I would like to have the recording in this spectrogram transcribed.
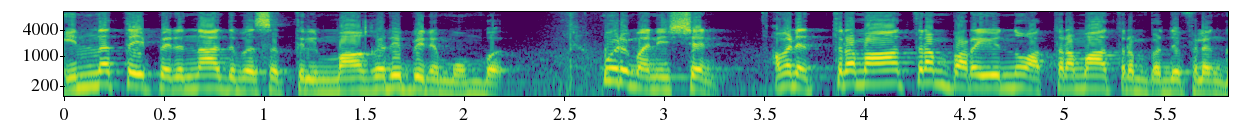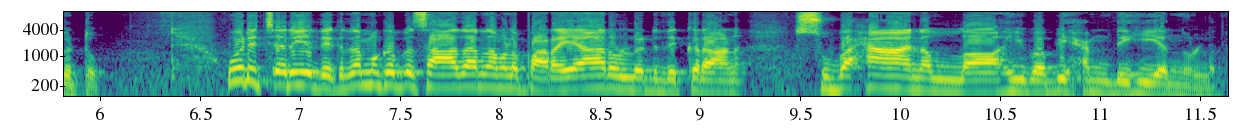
ഇന്നത്തെ പെരുന്നാൾ ദിവസത്തിൽ മകരുവിന് മുമ്പ് ഒരു മനുഷ്യൻ അവൻ എത്രമാത്രം പറയുന്നു അത്രമാത്രം പ്രതിഫലം കിട്ടും. ഒരു ചെറിയ ദിക്ർ നമുക്കിപ്പോൾ സാധാരണ നമ്മൾ പറയാറുള്ള ഒരു ദിക്റാണ് സുബഹാനല്ലാഹി വബിഹംദിഹി എന്നുള്ളത്.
